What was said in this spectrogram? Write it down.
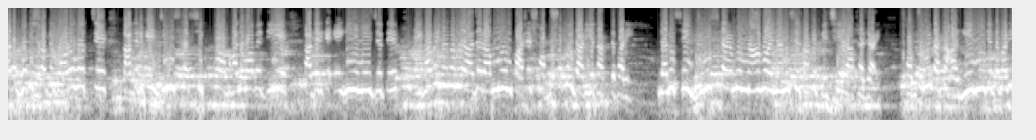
আরও ভবিষ্যতে বড় হচ্ছে, তাদেরকে এই জিনিসটা শিক্ষা ভালোভাবে দিয়ে তাদেরকে এগিয়ে নিয়ে যেতে। এইভাবেই যেন আমরা রাজা রামমোহন পাশে সবসময় দাঁড়িয়ে থাকতে পারি, যেন সেই জিনিসটা এমন না হয় যেন সে তাকে পেছিয়ে রাখা যায়। সবসময় তাকে আগিয়ে নিয়ে যেতে পারি।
